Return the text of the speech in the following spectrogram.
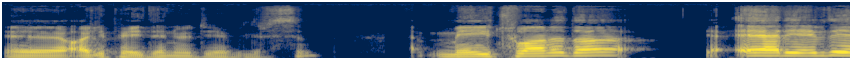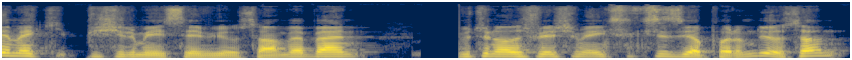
e, Alipay'den ödeyebilirsin. Meituan'ı da eğer evde yemek pişirmeyi seviyorsan ve ben bütün alışverişimi eksiksiz yaparım diyorsan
